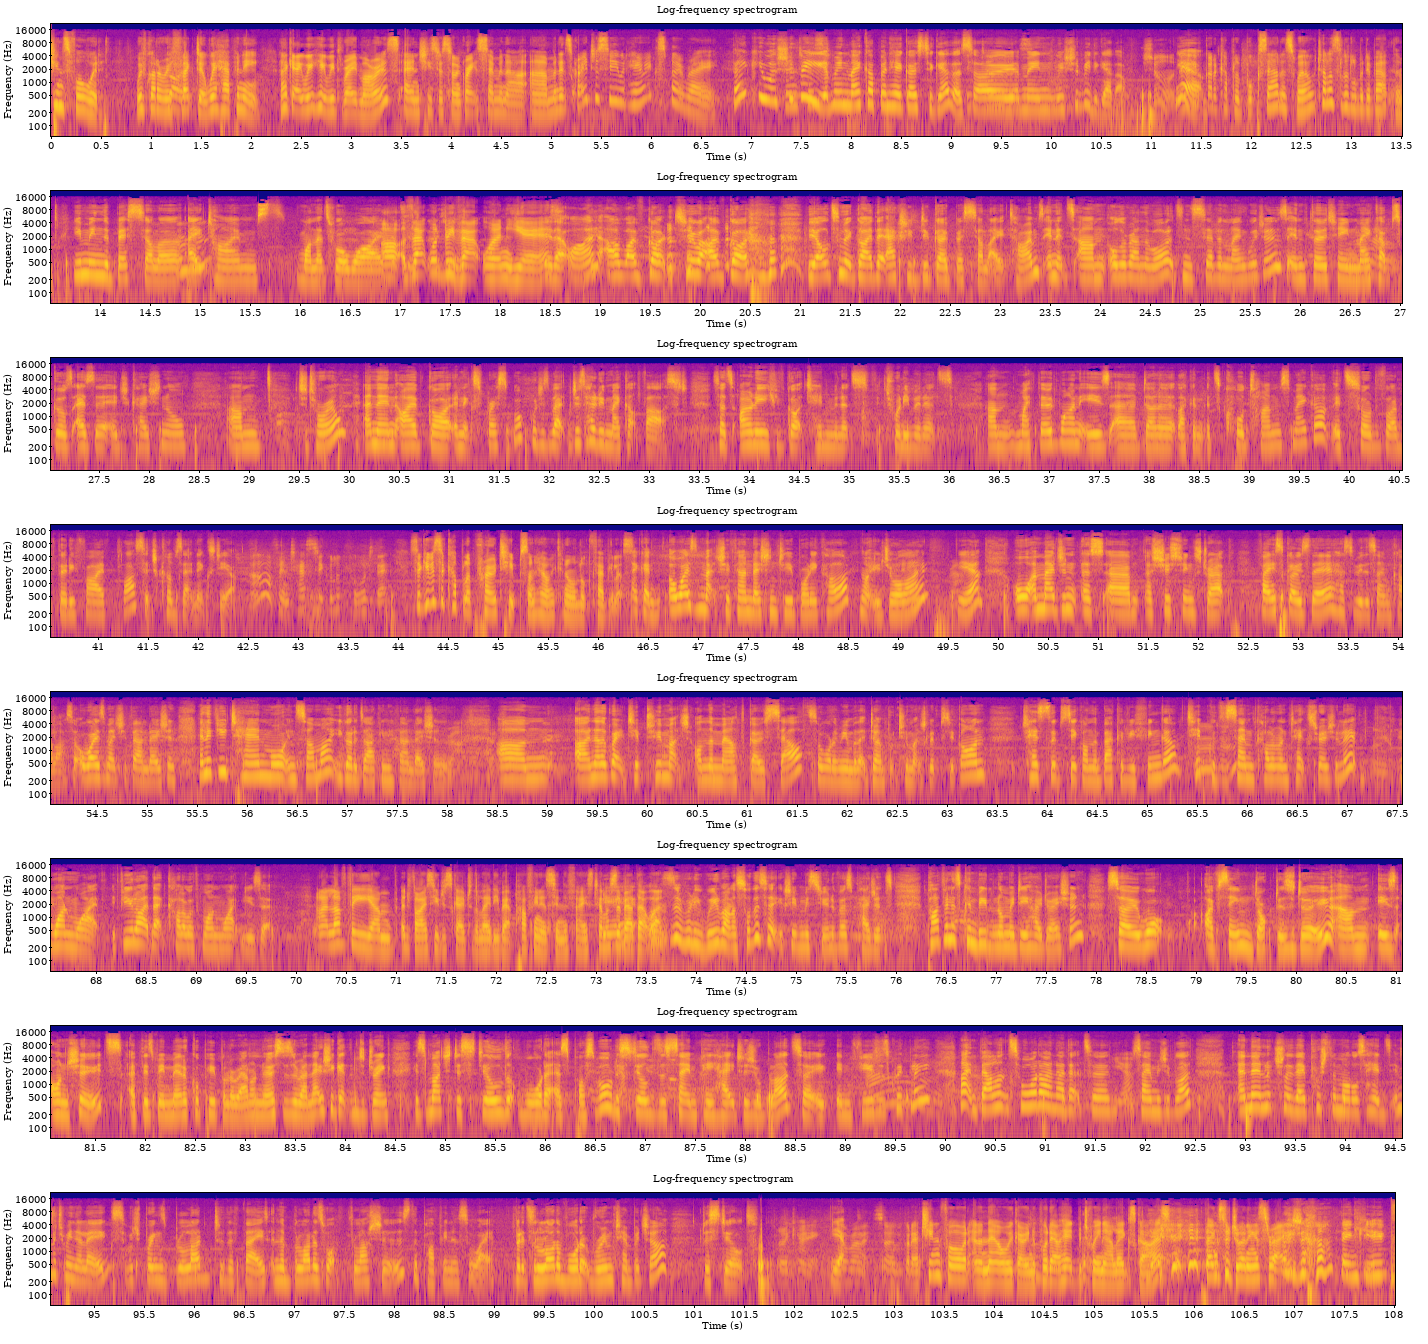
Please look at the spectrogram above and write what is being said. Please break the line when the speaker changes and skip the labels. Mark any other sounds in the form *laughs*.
Chins forward. We've got a reflector. We're happening. Okay, we're here with Rae Morris, and she's just done a great seminar. Um, and it's great to see you at Hair Expo, Rae.
Thank you. Well, it should be. I mean, makeup and hair goes together, so I mean, we should be together.
Sure.
Yeah.
You've got a couple of books out as well. Tell us a little bit about them.
You mean the bestseller eight times, one that's worldwide?
Oh,
that's
that would be that one, yes.
Yeah, that one. Um, I've got two. *laughs* I've got *laughs* the Ultimate Guide that actually did go bestseller eight times, and it's um, all around the world. It's in seven languages in 13 makeup schools as an educational um, tutorial. And then I've got an express book, which is about just how to do makeup fast. So it's only if you've got 10 minutes, 20 minutes. Um, my third one is uh, I've done a like an, it's called Timeless Makeup. It's sort of I'm 35 plus. It comes out next year.
Oh, fantastic. We'll look forward to that. So give us a couple of pro tips on how we can all look fabulous.
Okay, always match your foundation to your body colour, not your jawline. Yeah. Or imagine a, um, a shoestring strap, face goes there, has to be the same colour. So always match your foundation. And if you tan more in summer, you've got to darken your foundation. Um, another great tip too much on the mouth goes south. So what I mean by that, don't put too much lipstick on. Test lipstick on the back of your finger tip with the mm-hmm. same colour and texture as your lip. One wipe. If you like that colour with one wipe, use it.
I love the um, advice you just gave to the lady about puffiness in the face. Tell us about that
well,
one.
This is a really weird one. I saw this at actually Miss Universe pageants. Puffiness can be normally dehydration. So what I've seen doctors do um, is on shoots, if there's been medical people around or nurses around, they actually get them to drink as much distilled water as possible. Distilled is the same pH as your blood, so it infuses quickly. Like balanced water, I know that's the same as your blood. And then literally they push the model's heads in between their legs, which brings blood to the face, and the blood is what flushes the puffiness away. But it's a lot of water at room temperature, distilled.
Okay.
Yeah.
All right. So we've got our chin forward, and now we're going to put our head between our legs, guys. *laughs* Thanks for joining us, Rae. *laughs*
Thank you.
